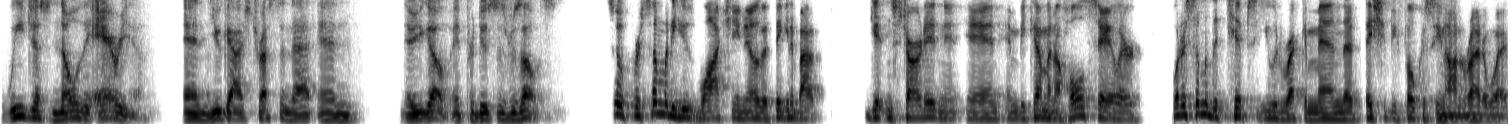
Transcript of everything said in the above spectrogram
we just know the area and you guys trust in that and there you go. It produces results. So for somebody who's watching you know they're thinking about getting started and, and, and becoming a wholesaler what are some of the tips that you would recommend that they should be focusing on right away?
